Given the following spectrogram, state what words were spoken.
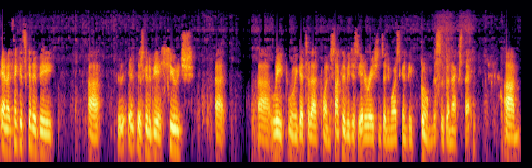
and I think it's going to be. Uh, it, there's going to be a huge uh, uh, leap when we get to that point. It's not going to be just iterations anymore. It's going to be boom. This is the next thing. Um,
